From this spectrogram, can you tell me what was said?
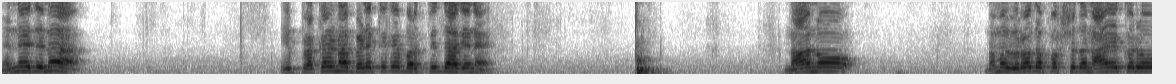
ನಿನ್ನೆ ದಿನ ಈ ಪ್ರಕರಣ ಬೆಳಕಿಗೆ ಬರ್ತಿದ್ದ ಹಾಗೇನೆ. ನಾನು ನಮ್ಮ ವಿರೋಧ ಪಕ್ಷದ ನಾಯಕರು,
